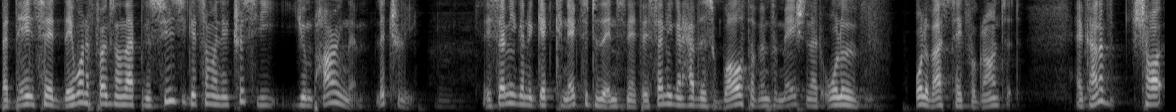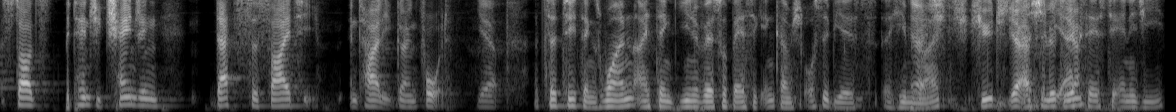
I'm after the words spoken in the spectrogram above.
But they said they want to focus on that because as soon as you get someone electricity, you're empowering them, literally. They're suddenly going to get connected to the internet. They're suddenly going to have this wealth of information that all of, all of us take for granted. And kind of cha- starts potentially changing that society entirely going forward. Yeah. So two things. One, I think universal basic income should also be a human Yeah, right. hu- huge. Yeah, There should be absolutely. Yeah. access to energy.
